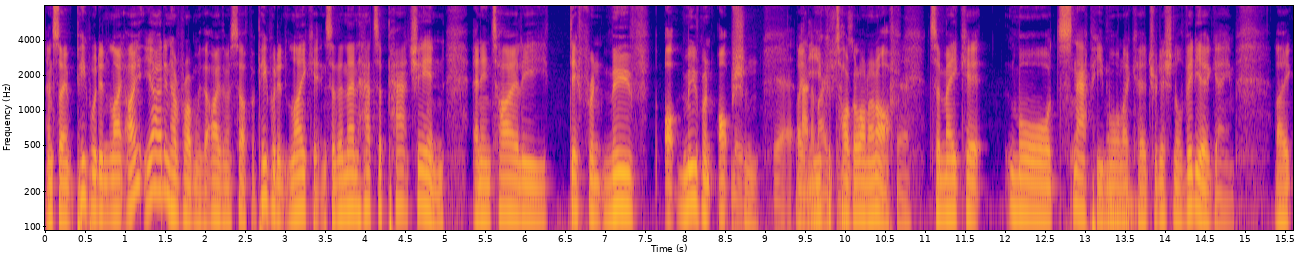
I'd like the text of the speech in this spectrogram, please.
and so people didn't like i yeah i didn't have a problem with it either myself but people didn't like it and so then then had to patch in an entirely different move op, movement option yeah, like that you could toggle on and off Yeah. to make it more snappy more like a traditional video game like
